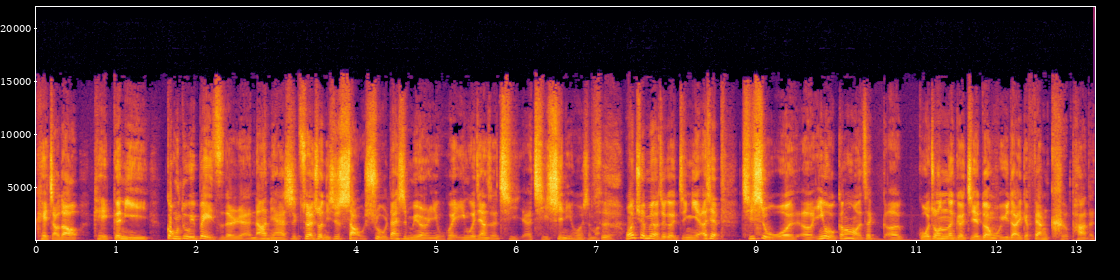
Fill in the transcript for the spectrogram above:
可以找到可以跟你共度一辈子的人，然后你还是虽然说你是少数，但是没有人会因为这样子歧呃歧视你或什么，是。完全没有这个经验，而且其实我呃，因为我刚好在呃国中那个阶段，我遇到一个非常可怕的。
